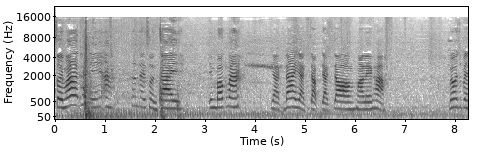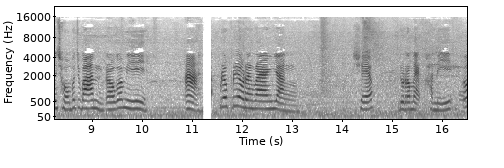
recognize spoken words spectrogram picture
สวยมากคันนี้อะท่านใดสนใจ inbox มา อยากได้อยากจับอยากจองมาเลยค่ะ ไม่ว่าจะเป็นโฉมปัจจุบันเราก็มี อะ เปรี้ยวๆ แรงๆ อย่างเชฟ Duramax คันนี้ก็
